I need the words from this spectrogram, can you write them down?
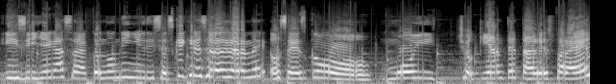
Y si llegas a, con un niño y dices, ¿qué quieres ser de grande? O sea, es como muy choqueante tal vez para él.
